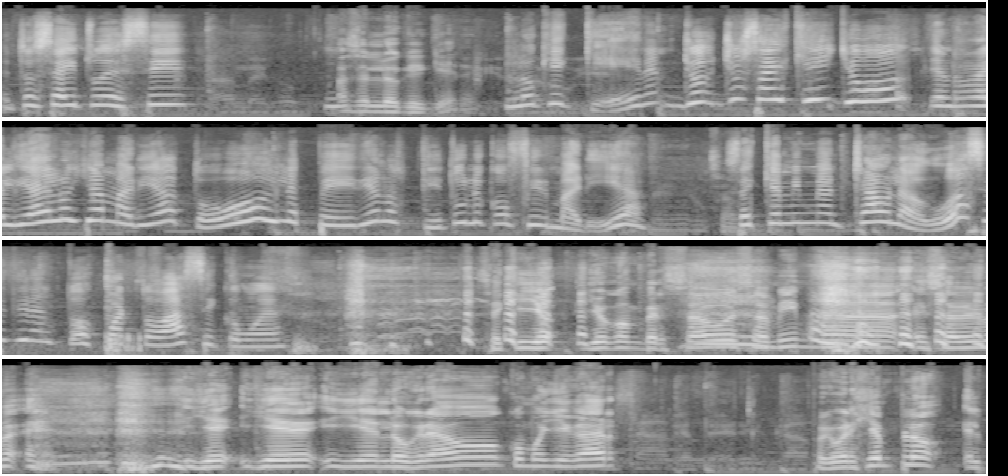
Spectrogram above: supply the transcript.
Entonces ahí tú decís... Hacen lo que quieren. Lo que quieren. Yo, yo ¿sabes qué? Yo en realidad los llamaría a todos y les pediría los títulos y confirmaría. ¿Sabes que a mí me ha entrado la duda si tienen todos cuartos básicos? como es? ¿Sabes que yo, yo he conversado esa misma, esa misma y, he, y, he, logrado como llegar, porque por ejemplo, el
